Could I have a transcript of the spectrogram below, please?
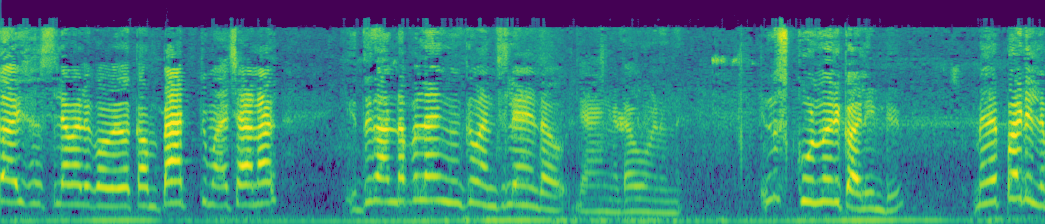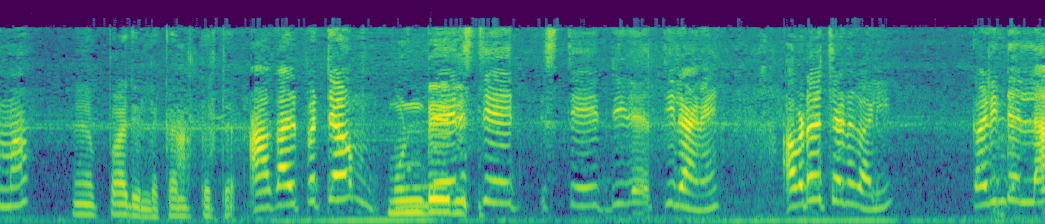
ഗൈസ് അസ്സലാമു അലൈക്കും welcome back to my channel ഇത് കണ്ടപ്പോൾ നിങ്ങൾക്ക് മനസ്സിലായിണ്ടാവും. ഞാൻ എങ്ങടാ പോണെന്ന്. ഇന്ന് സ്കൂളിൽ നിന്ന് ഒരു കളി ഉണ്ട് മേപ്പാടില്ലമ്മ? മേപ്പാടില്ല കൽപ്പറ്റ. ആ കൽപ്പറ്റ മുണ്ടേരി. സ്റ്റേഡിയത്തിലാണ് അവിടെ വെച്ചാണ് കളി. കളിന്റെ എല്ലാ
